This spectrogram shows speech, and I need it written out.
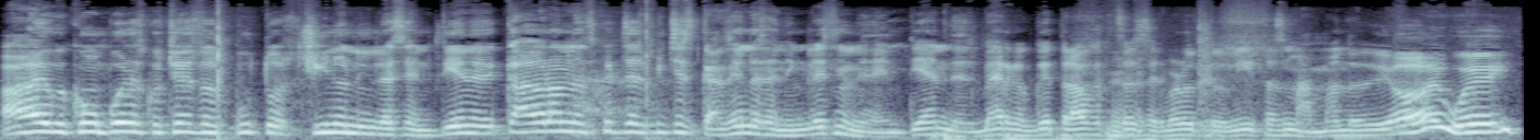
ay, güey, ¿cómo puedes escuchar a esos putos chinos ni les entiendes? Cabrón, escuchas pinches canciones en inglés y ni le entiendes, verga, ¿qué trabajo estás el verbo tu vida? Estás mamando de, ay, güey,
